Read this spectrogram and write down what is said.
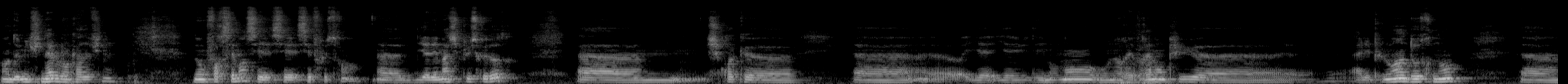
en, demi-finale ou en quart de finale. Donc forcément, c'est, frustrant. Il y a des matchs plus que d'autres. je crois que il y, a, eu des moments où on aurait vraiment pu aller plus loin, d'autres non. Euh,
